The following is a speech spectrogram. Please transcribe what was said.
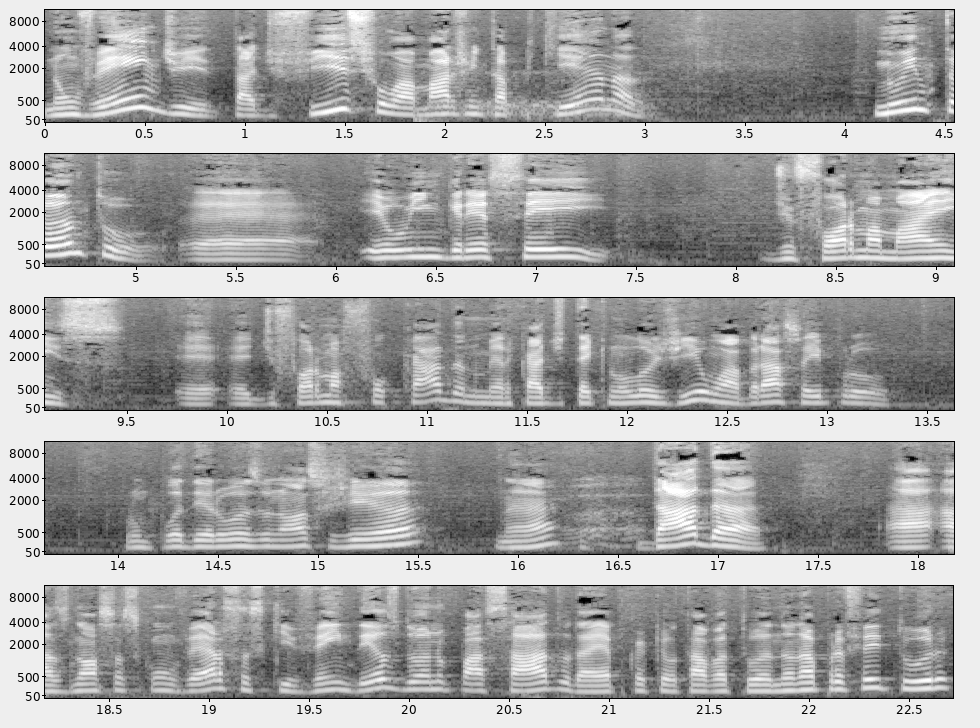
não vende, tá difícil, a margem tá pequena. No entanto, é, eu ingressei de forma mais, é, é, de forma focada no mercado de tecnologia. Um abraço aí pro, pro um poderoso nosso Jean, né? Dada a, as nossas conversas que vem desde o ano passado, da época que eu estava atuando na prefeitura.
